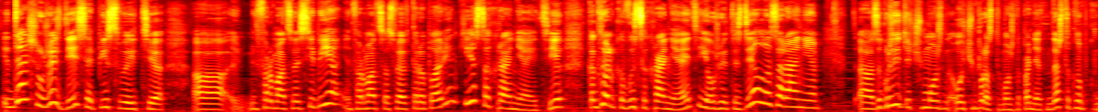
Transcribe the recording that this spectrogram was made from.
и дальше уже здесь описываете э, информацию о себе, информацию о своей второй половинке и сохраняете. И как только вы сохраняете, я уже это сделала заранее, э, загрузить очень, можно, очень просто, можно понятно, да, что кнопку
